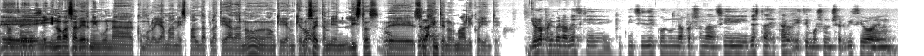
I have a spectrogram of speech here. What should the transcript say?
Eh, y no vas a ver ninguna, como lo llaman, espalda plateada, ¿no? Aunque, aunque los hay también listos, eh, son gente normal y corriente. Yo la primera vez que, coincidí con una persona así de estas y tal, hicimos un servicio en,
